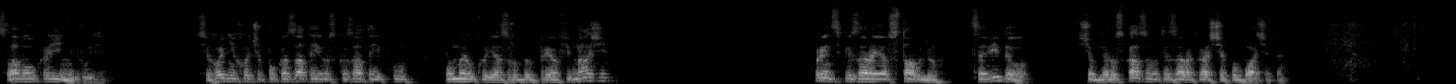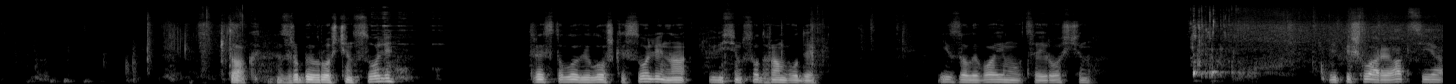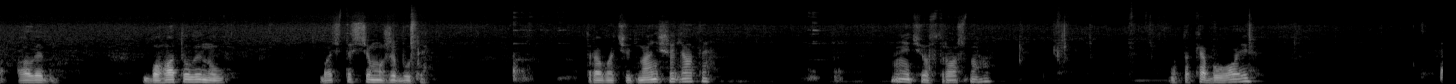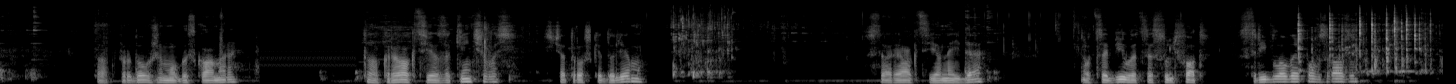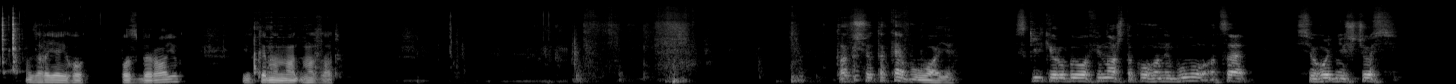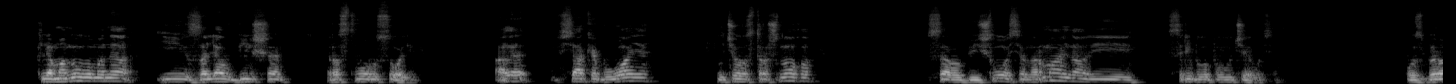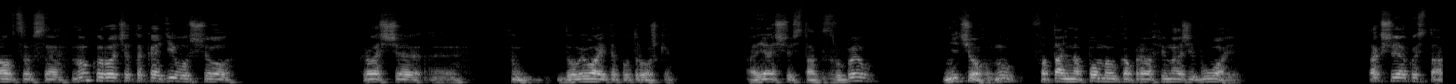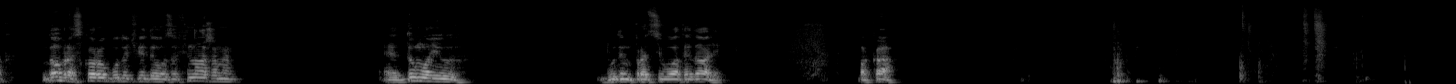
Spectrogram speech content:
Слава Україні, друзі! Сьогодні хочу показати і розказати, яку помилку я зробив при афінажі. В принципі, зараз я вставлю це відео, щоб не розказувати, зараз краще побачите. Так, зробив розчин солі. 3 столові ложки солі на 800 грам води. І заливаємо в цей розчин. І пішла реакція, але багато линув. Бачите, що може бути. Треба чуть менше ляти. Ну, нічого страшного. Отаке буває. Так, продовжимо без камери. Так, реакція закінчилась. Ще трошки долємо. Все, реакція не йде. Оце біле це сульфат срібла випав зразу. Зараз я його позбираю на- назад. Так що таке буває. Скільки робив афінаж, такого не було, а це сьогодні щось клямануло мене і заляв більше раствору солі. Але всяке буває, нічого страшного. Все обійшлося нормально і срібло вийшло. Позбирав це все. Ну, коротше, таке діло, що краще е, доливайте потрошки. А я щось так зробив. Нічого. Ну, фатальна помилка при афінажі буває. Так що якось так. Добре, скоро будуть відео з афінажами. Е, Думаю, будемо працювати далі. Пока.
